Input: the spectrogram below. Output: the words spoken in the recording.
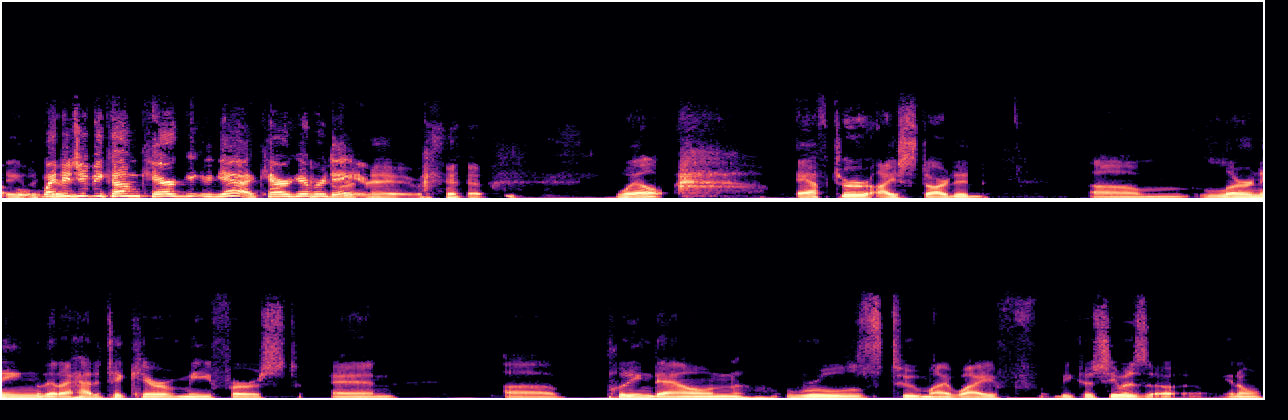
Dave the when did caregiver. you become care yeah, caregiver Dave? Dave. well, after I started um, learning that I had to take care of me first and uh, putting down rules to my wife because she was, uh, you know,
